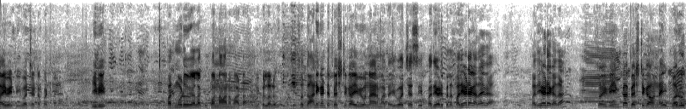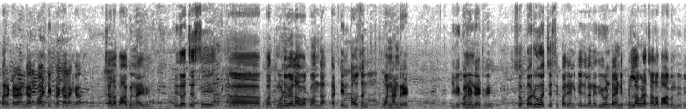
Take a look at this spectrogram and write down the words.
లైవ్ వెయిట్ ఇవి వచ్చేటప్పటికి. ఇవి పదమూడు వేలకు కొన్నాం అన్నమాట ఈ పిల్లలు. సో దానికంటే బెస్ట్గా ఇవి ఉన్నాయన్నమాట. ఇవి వచ్చేసి పదిహేడు పిల్లలు పదిహేడే కదా ఇవి? పదిహేడే కదా? సో ఇవి ఇంకా బెస్ట్గా ఉన్నాయి. బరువు ప్రకారంగా క్వాలిటీ ప్రకారంగా చాలా బాగున్నాయి ఇవి. ఇది వచ్చేసి పదమూడు వేల ఒక వంద థర్టీన్ థౌజండ్ వన్ హండ్రెడ్. ఇవి కొన్ని ఉండేటివి సో బరువు వచ్చేసి పదిహేను కేజీలు అనేది ఉంటాయండి. పిల్ల కూడా చాలా బాగుంది ఇది.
